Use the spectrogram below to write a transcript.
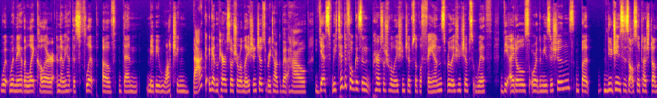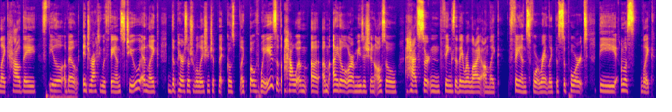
when they have the light color, and then we have this flip of them maybe watching back. Again, parasocial relationships, where we talk about how, yes, we tend to focus in parasocial relationships of fans' relationships with the idols or the musicians, but New Jeans has also touched on like how they feel about interacting with fans too, and like the parasocial relationship that goes like both ways of how an a, um idol or a musician also has certain things that they rely on, like fans for, right? Like the support, the almost like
